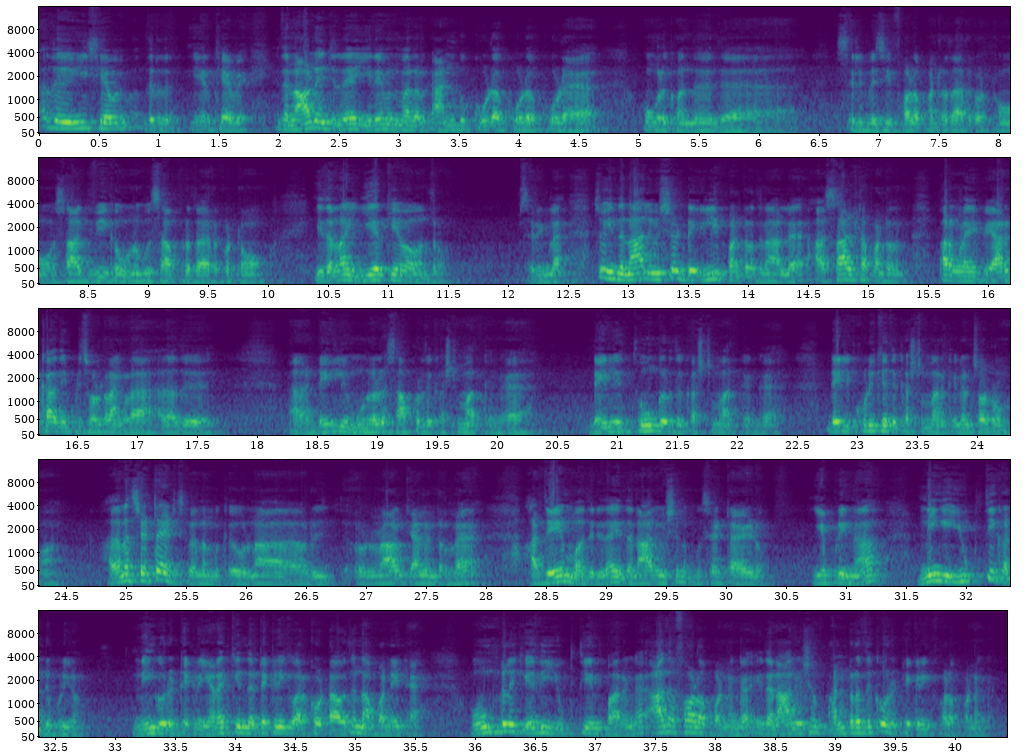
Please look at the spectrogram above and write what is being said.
அது ஈஸியாகவே வந்துடுது இயற்கையாகவே இந்த நாலேஜில் இறைவன் மேலே இருக்க அன்பு கூட கூட கூட உங்களுக்கு வந்து இந்த செலிபஸி ஃபாலோ பண்ணுறதா இருக்கட்டும் சாத்வீக உணவு சாப்பிட்றதா இருக்கட்டும் இதெல்லாம் இயற்கையாக வந்துடும் சரிங்களா? ஸோ இந்த நாலு விஷயம் டெய்லி பண்ணுறதுனால அசால்ட்டாக பண்ணுறது பாருங்களேன் இப்போ யாருக்காவது இப்படி சொல்கிறாங்களா அதாவது டெய்லி மூணு வேளை சாப்பிட்றது கஷ்டமாக இருக்குங்க. டெய்லி தூங்குறது கஷ்டமாக இருக்குங்க. டெய்லி குடிக்கிறது கஷ்டமாக இருக்குங்கன்னு சொல்கிறோமா அதெல்லாம் செட் ஆகிடுச்சுல நமக்கு. ஒரு நா ஒரு ஒரு நாள் கேலண்டரில் அதே மாதிரி தான் இந்த நாலு விஷயம் நமக்கு செட் ஆகிடும் எப்படின்னா நீங்கள் யுக்தி கண்டுபிடிக்கணும். நீங்கள் ஒரு டெக்னிக் எனக்கு இந்த டெக்னிக் ஒர்க் அவுட் ஆகுது நான் பண்ணிட்டேன். உங்களுக்கு எது யுக்தின்னு பாருங்கள் அதை ஃபாலோ பண்ணுங்கள் இந்த நாலு விஷயம் பண்ணுறதுக்கு ஒரு டெக்னிக் ஃபாலோ பண்ணுங்கள்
